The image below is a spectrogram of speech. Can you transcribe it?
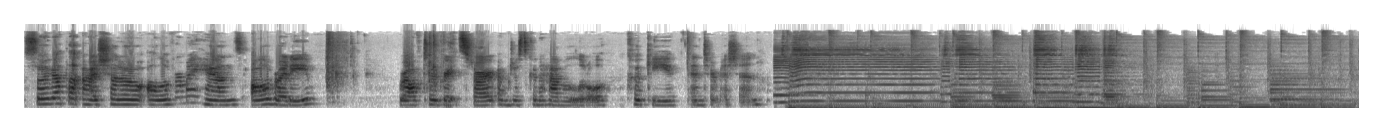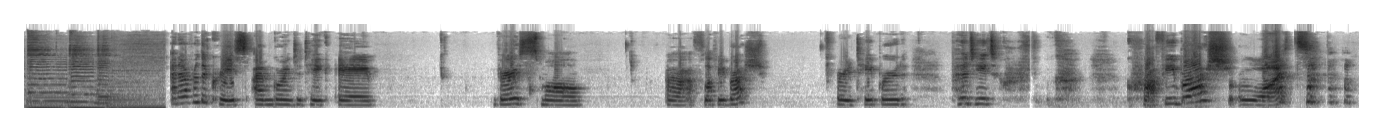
so I got that eyeshadow all over my hands already. We're off to a great start. I'm just going to have a little cookie intermission. Over the crease, I'm going to take a very small uh, fluffy brush, very tapered, petite cruffy brush. What?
